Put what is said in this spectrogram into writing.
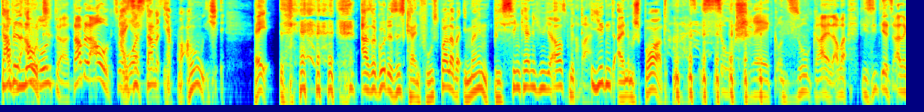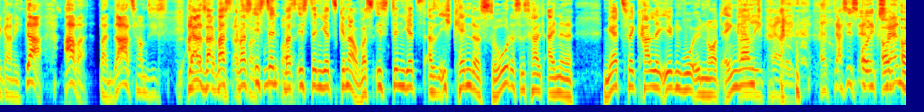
Double Out. runter. Double out. So heißt das Double? Ja, oh, ich, hey, also gut, es ist kein Fußball, aber immerhin ein bisschen kenne ich mich aus mit Aber- irgendeinem Sport. Es ist so schräg und so geil. Aber die sind jetzt alle gar nicht da. Aber beim Darts haben sie es Ja, anders gemacht was, als was ist denn, was ist denn jetzt genau? Was ist denn jetzt? Also ich kenne das so. Das ist halt eine Mehrzweckhalle irgendwo in Nordengland. Ali Pelli. Äh, Das ist Und- Alexandra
